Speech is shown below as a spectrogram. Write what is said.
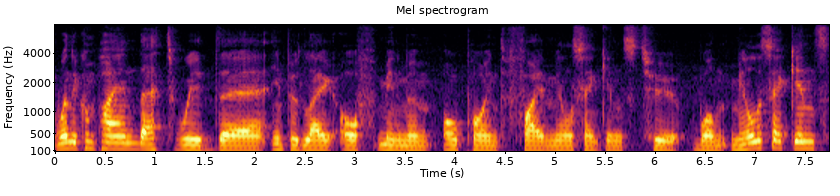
when you combine that with the input lag of minimum 0.5 milliseconds to 1 milliseconds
